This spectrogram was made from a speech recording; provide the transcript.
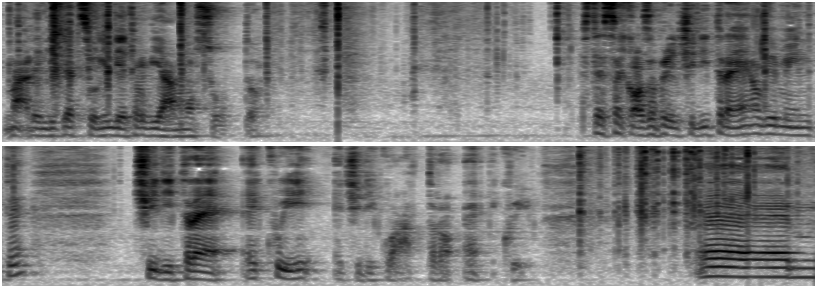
ma le indicazioni le troviamo sotto Stessa cosa per il CD3 ovviamente, CD3 è qui e CD4 è qui. Ehm,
